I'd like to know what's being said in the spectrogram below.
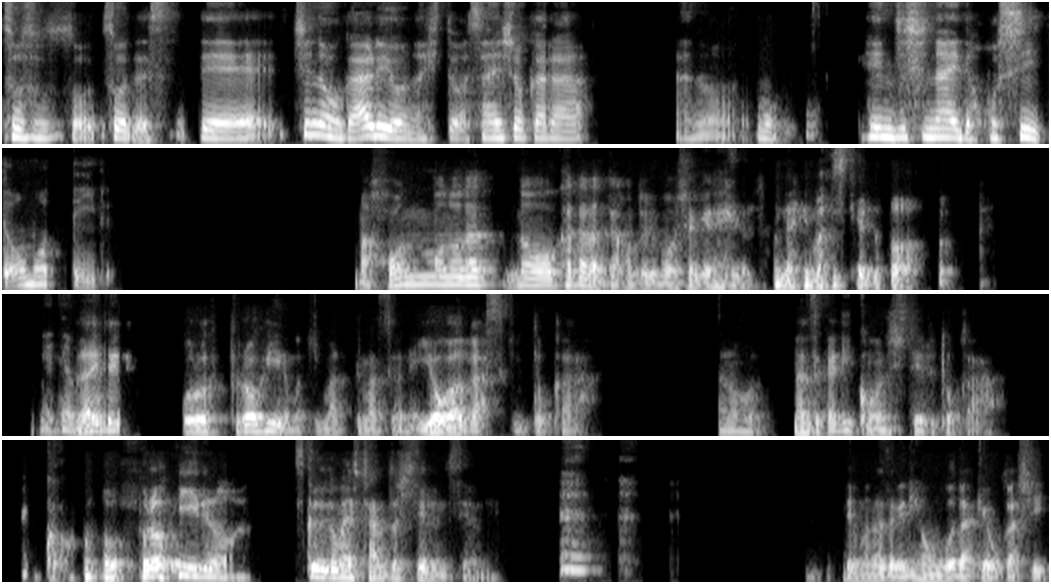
そうそうそう、そうです。で、知能があるような人は最初から、あの、もう返事しないでほしいと思っている。まあ、本物だの方だって本当に申し訳ないことになりますけど、大体プロフィールも決まってますよね。ヨガが好きとか、あの、なぜか離婚してるとか、プロフィールの作り込みはちゃんとしてるんですよね。でもなぜか日本語だけおかしいっ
